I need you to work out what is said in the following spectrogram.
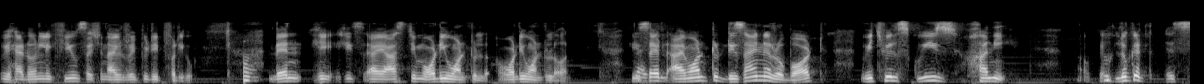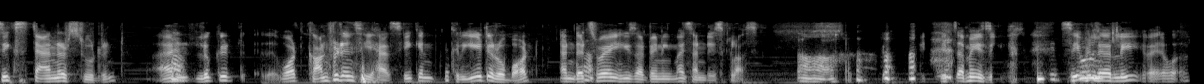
we had only few sessions. I will repeat it for you." Then he, he's, I asked him, "What do you want to What do you want to learn?" He right. said, "I want to design a robot which will squeeze honey." Okay, look at a sixth standard student and huh. look at what confidence he has. He can create a robot, and that's huh. why he's attending my Sundays class. Uh-huh. it's amazing. It's Similarly, cool.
